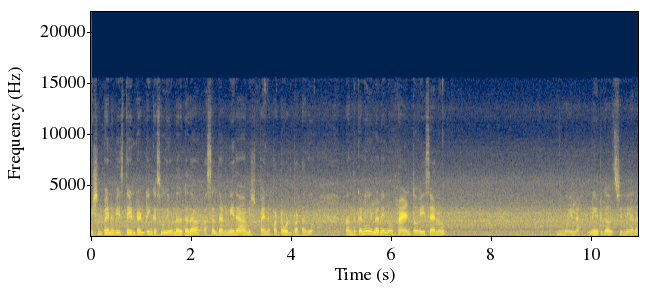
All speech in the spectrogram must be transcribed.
మిషన్ పైన వేస్తే ఏంటంటే ఇంకా సూది ఉండదు కదా. అసలు దాని మీద మిషన్ పైన పట్ట కూడా పట్టదు. అందుకని ఇలా నేను హ్యాండ్తో వేశాను. ఇంకో ఇలా నీట్గా వచ్చింది కదా.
